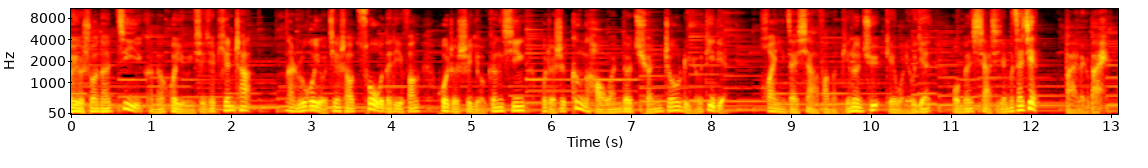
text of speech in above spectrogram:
所以说呢，记忆可能会有一些些偏差。那如果有介绍错误的地方，或者是有更新，或者是更好玩的泉州旅游地点，欢迎在下方的评论区给我留言。我们下期节目再见，拜了个拜。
